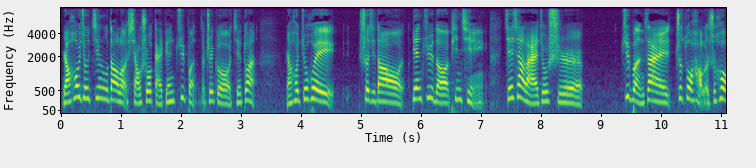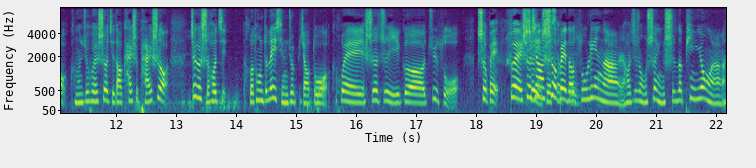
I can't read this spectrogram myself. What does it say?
然后就进入到了小说改编剧本的这个阶段。然后就会涉及到编剧的聘请，接下来就是剧本在制作好了之后，可能就会涉及到开始拍摄。这个时候，合同的类型就比较多，会设置一个剧组。设备对摄像设备的嗯租赁啊，然后这种摄影师的聘用啊，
